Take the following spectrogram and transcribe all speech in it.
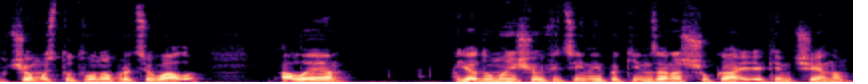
в чомусь тут воно працювало. Але я думаю, що офіційний Пекін зараз шукає яким чином.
